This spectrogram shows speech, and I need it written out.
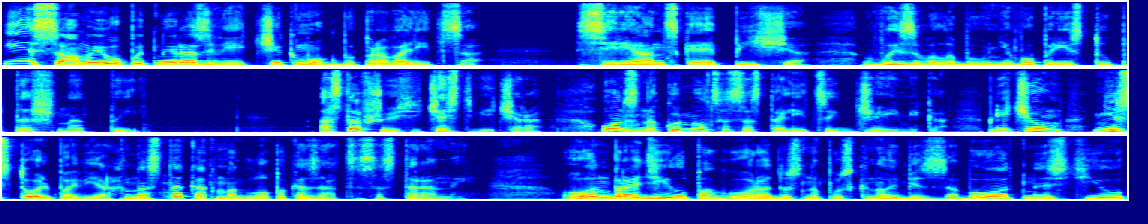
и самый опытный разведчик мог бы провалиться. Сирианская пища вызвала бы у него приступ тошноты. Оставшуюся часть вечера он знакомился со столицей Джеймика, причем не столь поверхностно, как могло показаться со стороны. Он бродил по городу с напускной беззаботностью,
